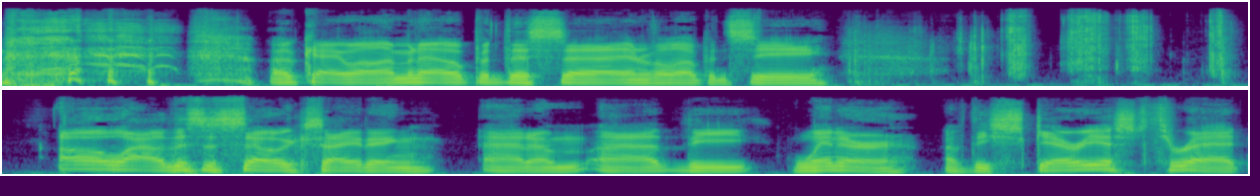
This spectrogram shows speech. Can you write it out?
Okay, well, I'm going to open this uh, envelope and see. Oh, wow. This is so exciting, Adam. Uh, the winner of the scariest threat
